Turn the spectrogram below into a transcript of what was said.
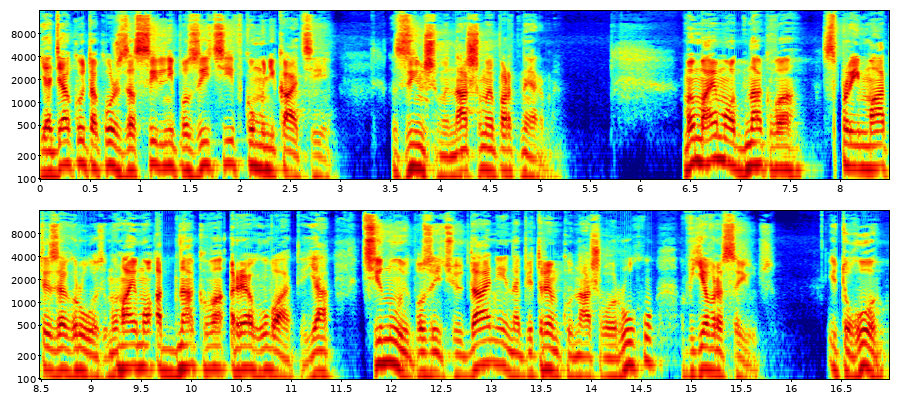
Я дякую також за сильні позиції в комунікації з іншими нашими партнерами. Ми маємо однаково сприймати загрози. Ми маємо однаково реагувати. Я ціную позицію Данії на підтримку нашого руху в Євросоюз і того,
